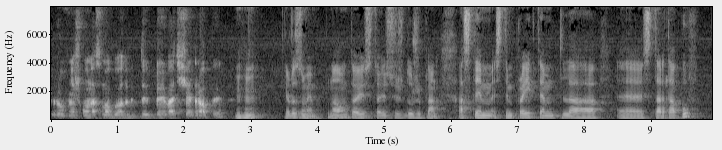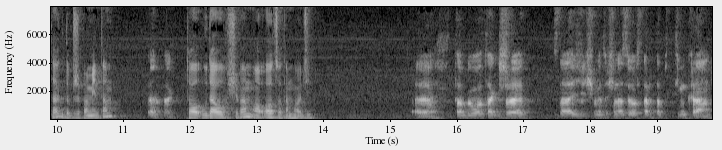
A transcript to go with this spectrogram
również u nas mogły odbywać się dropy. Mhm. Rozumiem. No, to jest, to jest już duży plan. A z tym, z tym projektem dla e, startupów, tak? Dobrze pamiętam? Tak, tak. To udało się Wam? O, o co tam chodzi? E, To było tak, że znaleźliśmy, to się nazywa Startup Team Crunch.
